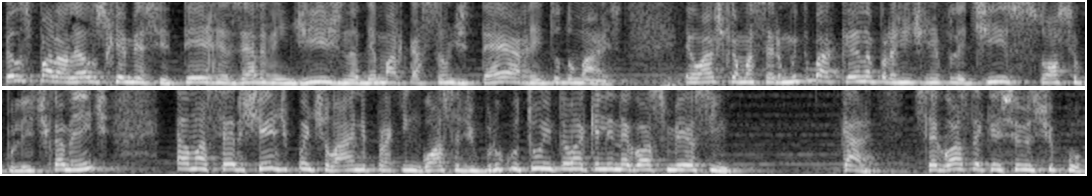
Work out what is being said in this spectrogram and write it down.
pelos paralelos com MST, reserva indígena, demarcação de terra e tudo mais. Eu acho que é uma série muito bacana pra gente refletir sociopoliticamente. É uma série cheia de punchline para quem gosta de brucutu, então é aquele negócio meio assim. Cara, você gosta daqueles filmes tipo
